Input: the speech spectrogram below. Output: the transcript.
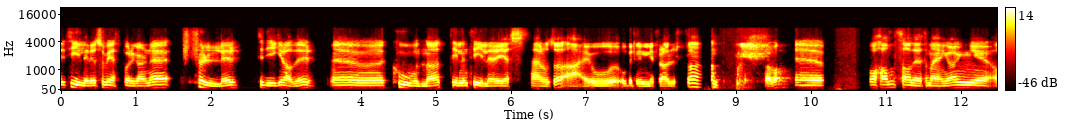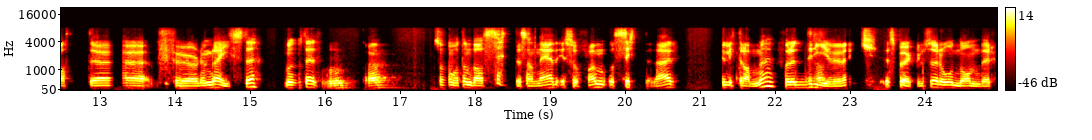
De tidligere sovjetborgerne følger til de grader. Eh, Kona til en tidligere gjest her også er jo opprinnelig fra Russland. Eh, og han sa det til meg en gang, at eh, før de reiste noe sted, Mm. ja. så måtte de da sette seg ned i sofaen og sitte der litt for å drive vekk spøkelser og onde ånder.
